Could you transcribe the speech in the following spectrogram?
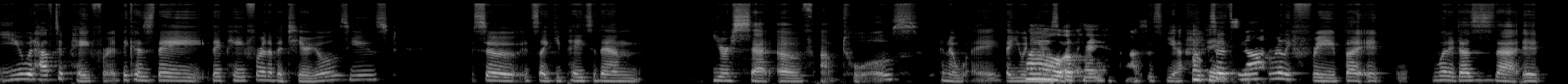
you would have to pay for it because they they pay for the materials used. So it's like you pay to them your set of um, tools in a way that you would oh, use okay. classes. Yeah. Okay. So it's not really free, but it what it does is that it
